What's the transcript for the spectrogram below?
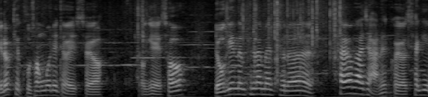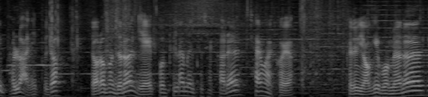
이렇게 구성물이 되어 있어요. 여기에서, 여기 있는 필라멘트는 사용하지 않을 거예요. 색이 별로 안 이쁘죠? 여러분들은 예쁜 필라멘트 색깔을 사용할 거예요. 그리고 여기 보면은,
